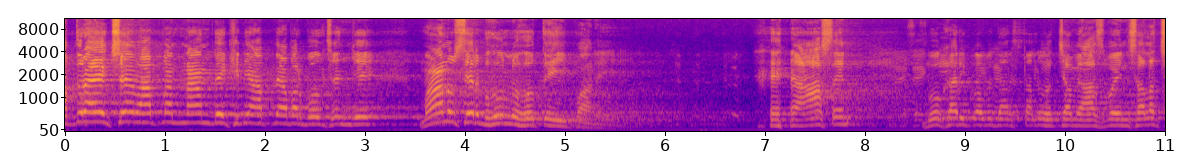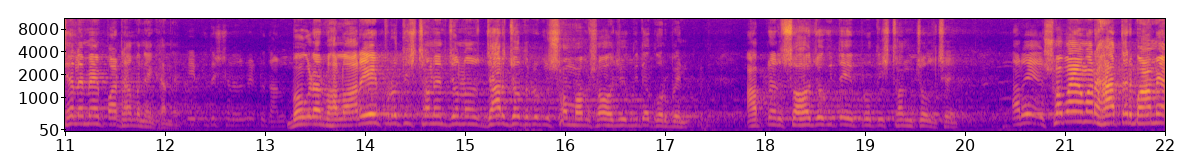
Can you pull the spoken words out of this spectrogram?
আব্দুর রাহেক সাহেব আপনার নাম দেখিনি আপনি আবার বলছেন যে মানুষের ভুল হতেই পারে। আসেন বোখারি কবে চালু হচ্ছে আমি আসব ইনশাল্লাহ ছেলে মেয়ে পাঠাবেন এখানে। বগুড়ার ভালো আর এই প্রতিষ্ঠানের জন্য যার যতটুকু সম্ভব সহযোগিতা করবেন আপনার সহযোগিতা এই প্রতিষ্ঠান চলছে। আরে সবাই আমার হাতের বামে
